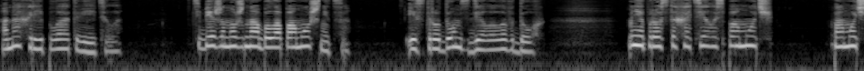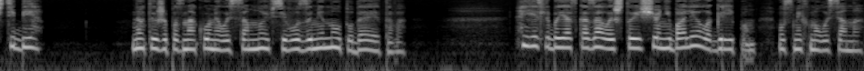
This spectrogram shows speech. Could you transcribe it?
Она хрипло ответила. «Тебе же нужна была помощница». И с трудом сделала вдох. «Мне просто хотелось помочь. Помочь тебе». «Но ты же познакомилась со мной всего за минуту до этого». «Если бы я сказала, что еще не болела гриппом», — усмехнулась она.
